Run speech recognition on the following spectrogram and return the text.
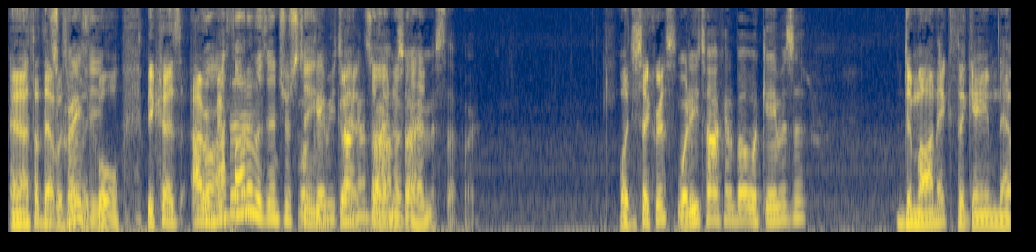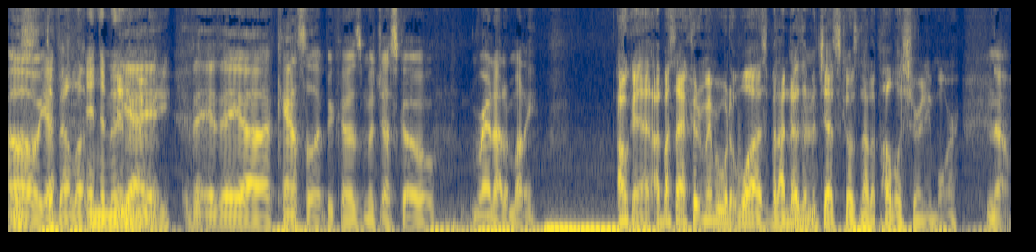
And I thought that That's was crazy. really cool because I Well, I thought it was interesting. what game are you Go talking ahead. about? Sorry, I'm no, sorry, I missed that part. What'd you say, Chris? What are you talking about? What game is it? Demonik, the game that was Oh, yeah. developed In the movie. yeah, movie. they, they uh, canceled it because Majesco ran out of money. Okay, I, I was about to say I couldn't remember what it was, but I know Mm-hmm. that Majesco is not a publisher anymore. No.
